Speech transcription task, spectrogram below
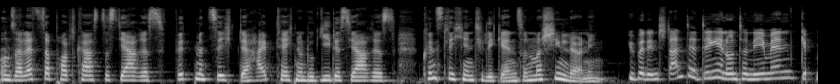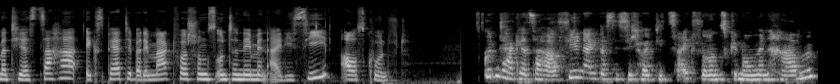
Unser letzter Podcast des Jahres widmet sich der Hype-Technologie des Jahres, künstliche Intelligenz und Machine Learning. Über den Stand der Dinge in Unternehmen gibt Matthias Zacher, Experte bei dem Marktforschungsunternehmen IDC, Auskunft. Guten Tag, Herr Zacher. Vielen Dank, dass Sie sich heute die Zeit für uns genommen haben.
